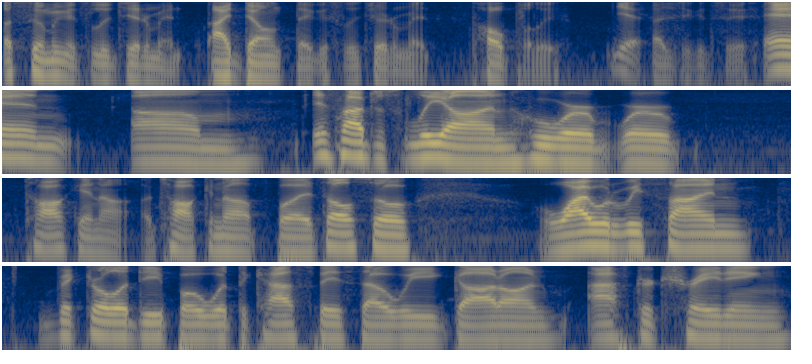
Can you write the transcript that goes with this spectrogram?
assuming it's legitimate. I don't think it's legitimate. Hopefully, Yeah. as you can see. and um, it's not just Leon who we're we're talking uh, talking up, but it's also why would we sign Victor Oladipo with the cap space that we got on after trading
